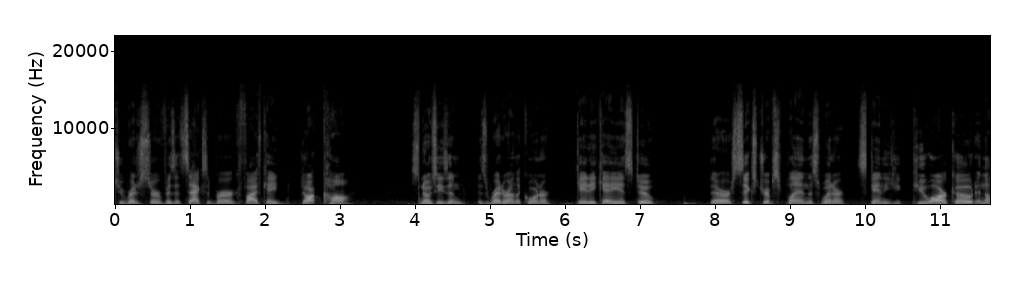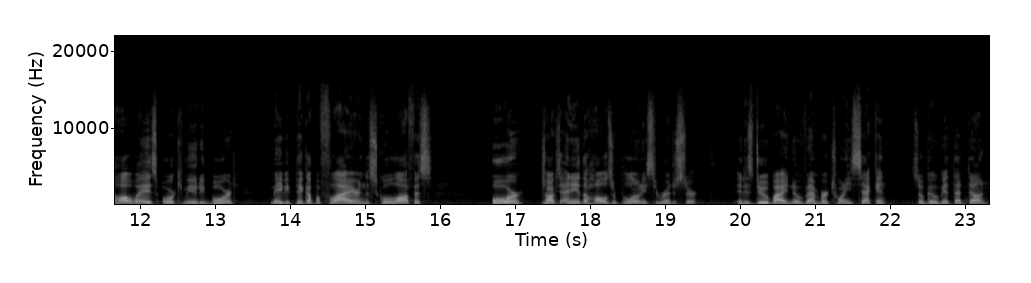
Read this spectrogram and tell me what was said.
To register, visit saxonburg5k.com. Snow season is right around the corner. KDK is too. There are six trips planned this winter. Scan the QR code in the hallways or community board. Maybe pick up a flyer in the school office or talk to any of the halls or Polonies to register. It is due by November 22nd, so go get that done.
